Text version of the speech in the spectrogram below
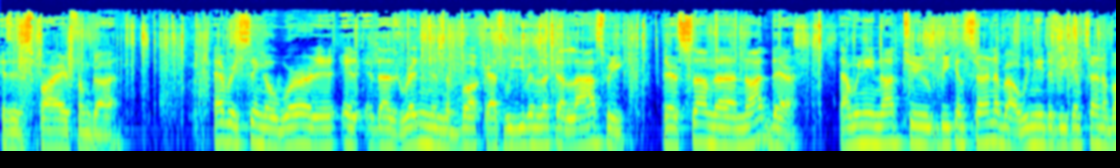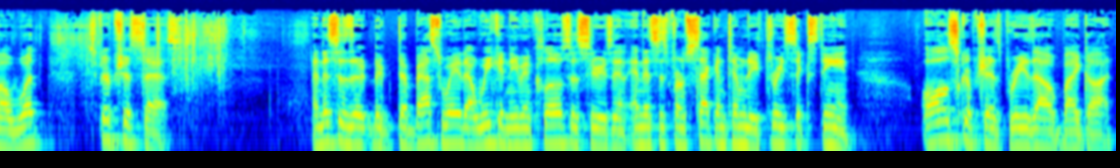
is inspired from God. Every single word that's written in the book, as we even looked at last week, there are some that are not there that we need not to be concerned about. We need to be concerned about what Scripture says. And this is the, the, the best way that we can even close this series in. And this is from 2 Timothy 3.16. All Scripture is breathed out by God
